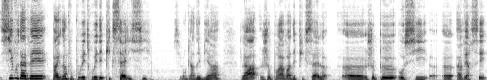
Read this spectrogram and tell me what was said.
si vous avez, par exemple, vous pouvez trouver des pixels ici. Si vous regardez bien, là, je pourrais avoir des pixels. je peux aussi inverser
